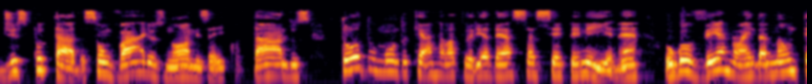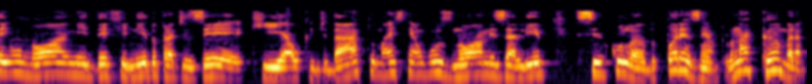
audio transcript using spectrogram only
disputada. São vários nomes aí cotados, todo mundo quer a relatoria dessa CPMI, né? O governo ainda não tem um nome definido para dizer que é o candidato, mas tem alguns nomes ali circulando. Por exemplo, na Câmara,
